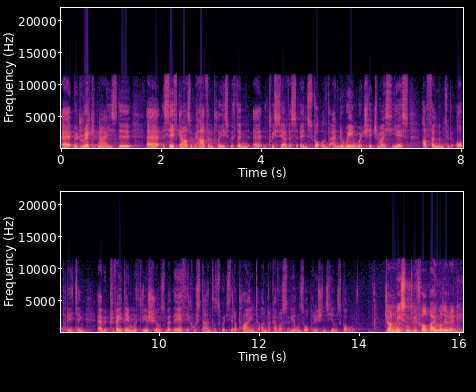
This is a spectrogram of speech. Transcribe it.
uh, would recognise the, uh, the safeguards that we have in place within uh, the police service in Scotland and the way in which HMICS have found them to be operating uh, would provide them with reassurance about the ethical standards which they're applying to undercover surveillance operations here in Scotland. John Mason to be followed by Willie Rennie.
